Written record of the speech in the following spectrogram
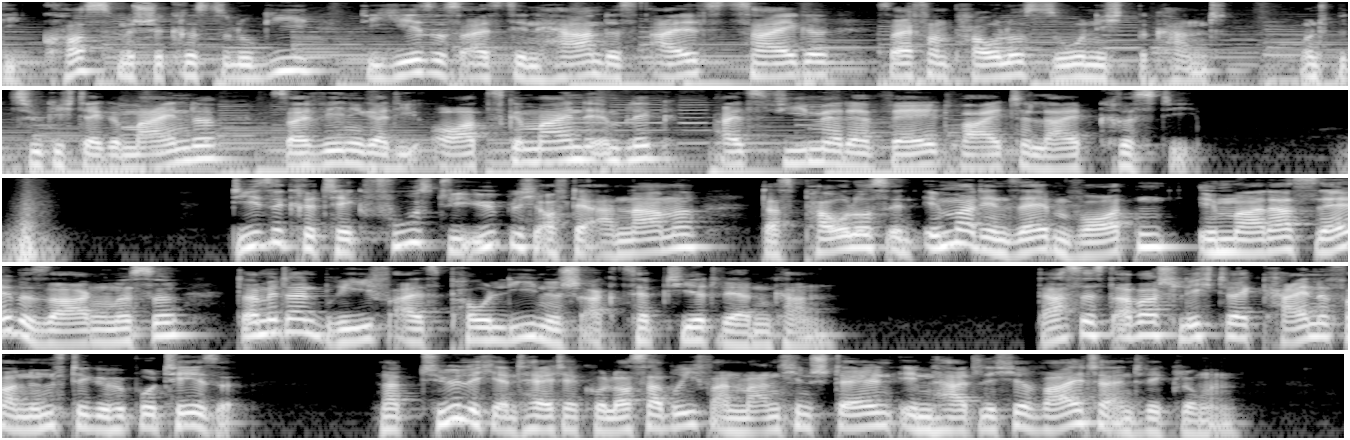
Die kosmische Christologie, die Jesus als den Herrn des Alls zeige, sei von Paulus so nicht bekannt. Und bezüglich der Gemeinde sei weniger die Ortsgemeinde im Blick, als vielmehr der weltweite Leib Christi. Diese Kritik fußt wie üblich auf der Annahme, dass Paulus in immer denselben Worten immer dasselbe sagen müsse, damit ein Brief als paulinisch akzeptiert werden kann. Das ist aber schlichtweg keine vernünftige Hypothese. Natürlich enthält der Kolosserbrief an manchen Stellen inhaltliche Weiterentwicklungen.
